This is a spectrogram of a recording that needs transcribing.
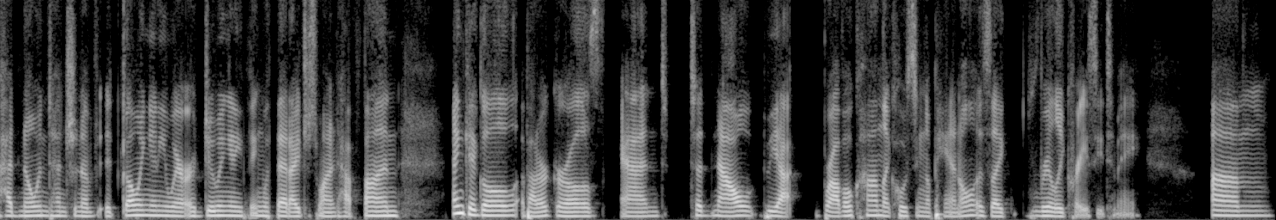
had no intention of it going anywhere or doing anything with it. I just wanted to have fun and giggle about our girls. And to now be at BravoCon, like hosting a panel, is like really crazy to me. Um,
